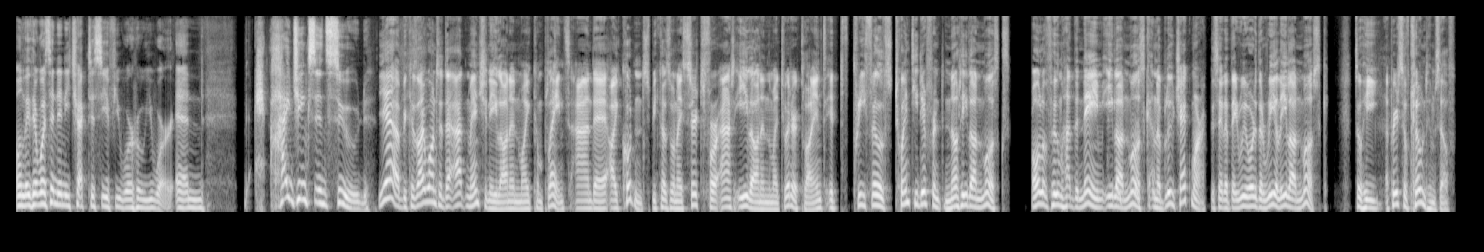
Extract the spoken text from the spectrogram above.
Only there wasn't any check to see if you were who you were. And hijinks ensued. Yeah, because I wanted to at mention Elon in my complaints, and uh, I couldn't because when I searched for at Elon in my Twitter client, it pre-filled twenty different not Elon Musks, all of whom had the name Elon Musk and a blue check mark to say that they were the real Elon Musk. So he appears to have cloned himself.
